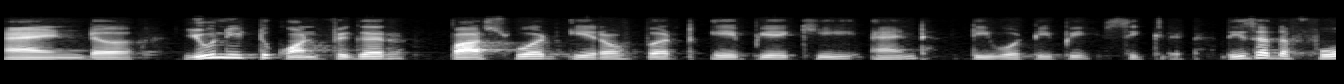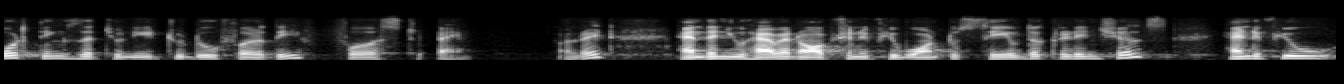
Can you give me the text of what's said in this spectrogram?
And uh, you need to configure password, year of birth, API key, and TOTP secret. These are the four things that you need to do for the first time. All right. And then you have an option if you want to save the credentials. And if you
